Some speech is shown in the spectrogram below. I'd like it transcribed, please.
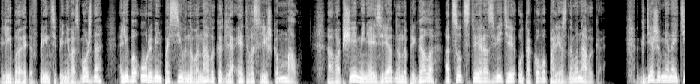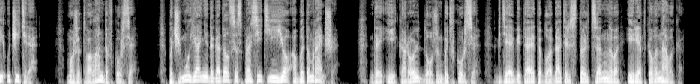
Либо это в принципе невозможно, либо уровень пассивного навыка для этого слишком мал. А вообще меня изрядно напрягало отсутствие развития у такого полезного навыка. Где же мне найти учителя? Может, Валанда в курсе? Почему я не догадался спросить ее об этом раньше? Да и король должен быть в курсе, где обитает обладатель столь ценного и редкого навыка.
